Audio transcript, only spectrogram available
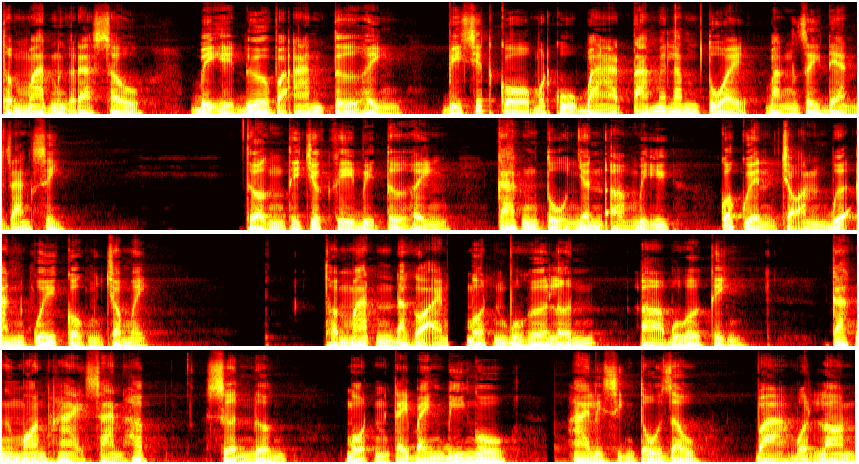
Thomas Grasso bị đưa vào án tử hình vì siết cổ một cụ bà 85 tuổi bằng dây đèn Giáng sinh. Thường thì trước khi bị tử hình, các tù nhân ở Mỹ có quyền chọn bữa ăn cuối cùng cho mình. Thomas đã gọi một burger lớn ở Burger King, các món hải sản hấp, sườn nướng, một cái bánh bí ngô, hai ly sinh tố dâu và một lon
